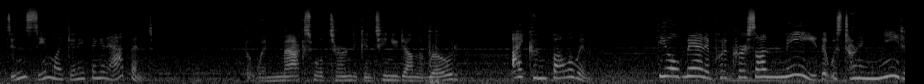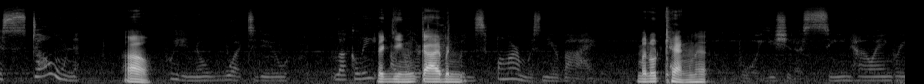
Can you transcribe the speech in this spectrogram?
It didn't seem like anything had happened. But when Maxwell turned to continue down the road, I couldn't follow him. The old man had put a curse on me that was turning me to stone. อ้าว We didn't know what to do. Luckily, เด็กหญิง our brother กลายเป็น Edwin's farm was nearby. มนุษย์แข็งนะฮะ Boy, you should have seen how angry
